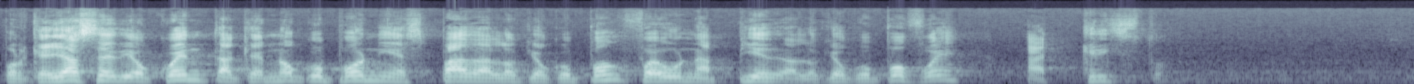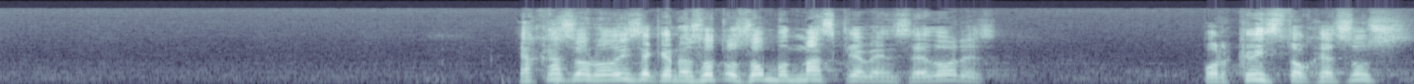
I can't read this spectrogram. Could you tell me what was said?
Porque ya se dio cuenta que no ocupó ni espada, lo que ocupó fue una piedra, lo que ocupó fue a Cristo. ¿Y acaso no dice que nosotros somos más que vencedores por Cristo Jesús?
